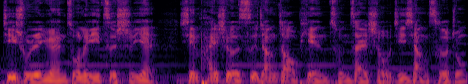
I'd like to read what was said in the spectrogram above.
技术人员做了一次实验，先拍摄四张照片存在手机相册中，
